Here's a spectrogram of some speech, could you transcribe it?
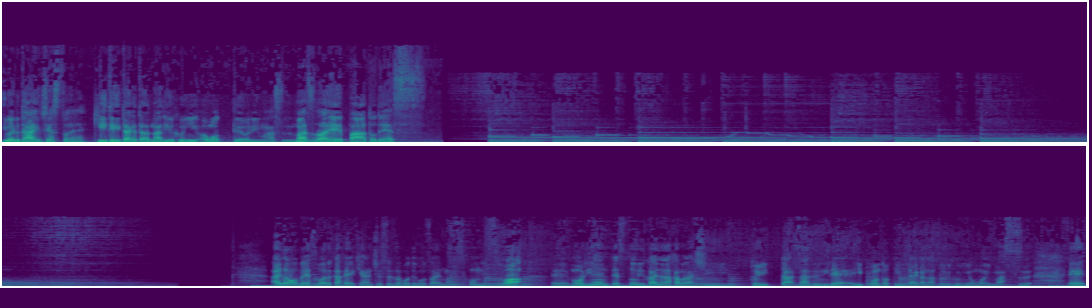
いわゆるダイジェストでね、聞いていただけたらなというふうに思っております。まずは A パートです。はい、どうも、ベースボールカフェキャン中世ザボでございます。本日は、えー、森園鉄道愉快な仲間たちといった座組で一本撮ってみたいかなというふうに思います。えーっ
